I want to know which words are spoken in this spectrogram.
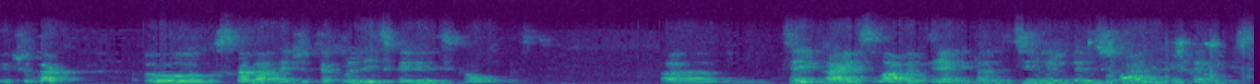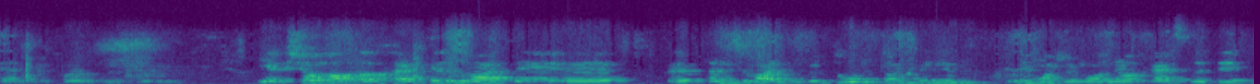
якщо так сказати, що це Хмельницька і Вінницька область. Е, Цей край славиться як і традиційною танцювальною, так і пісенною культурою. Якщо е, характеризувати е, танцювальну культуру, то ми не можемо не окреслити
